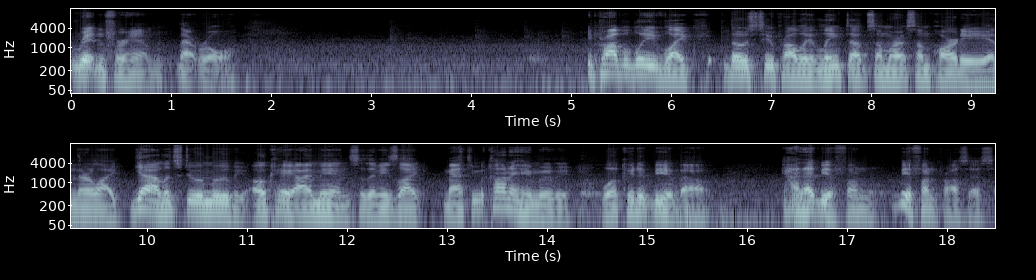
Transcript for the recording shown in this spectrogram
written for him that role. He probably like those two probably linked up somewhere at some party and they're like, "Yeah, let's do a movie." Okay, I'm in. So then he's like, "Matthew McConaughey movie. What could it be about?" God, that'd be a fun, that'd be a fun process.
